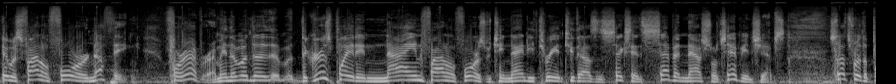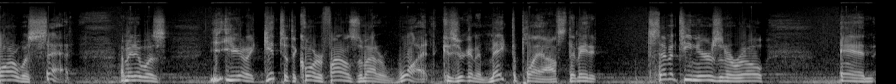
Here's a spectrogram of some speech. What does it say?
it was Final Four or nothing forever. I mean, the the, the, the Grizz played in nine Final Fours between '93 and 2006 and seven national championships. So that's where the bar was set. I mean, it was you're going to get to the quarterfinals no matter what because you're going to make the playoffs. They made it 17 years in a row. And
